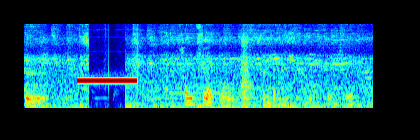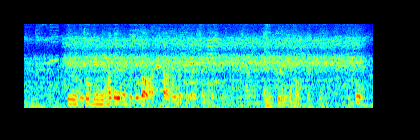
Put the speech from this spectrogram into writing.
그 송추의 또 선생님 그 무속인이 하늘에서 누가 왔다 뭐 이렇게 말씀을 했어요. 에 그런 건. 꼭, 꼭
